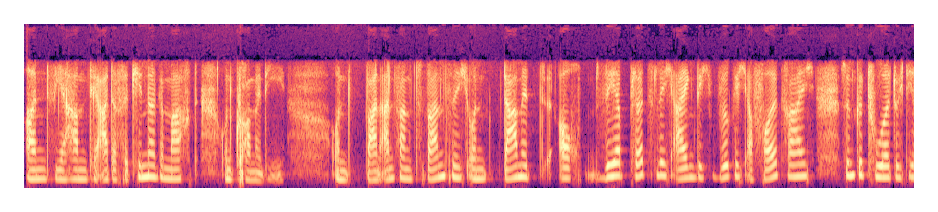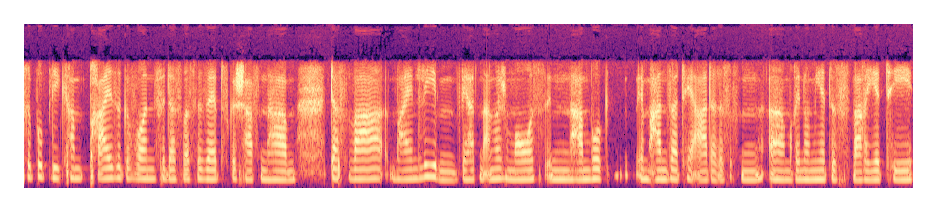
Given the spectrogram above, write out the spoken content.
Und wir haben Theater für Kinder gemacht und Comedy und waren Anfang 20 und damit auch sehr plötzlich eigentlich wirklich erfolgreich, sind getourt durch die Republik, haben Preise gewonnen für das, was wir selbst geschaffen haben. Das war mein Leben. Wir hatten Engagements in Hamburg im Hansa-Theater, das ist ein ähm, renommiertes Varieté,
